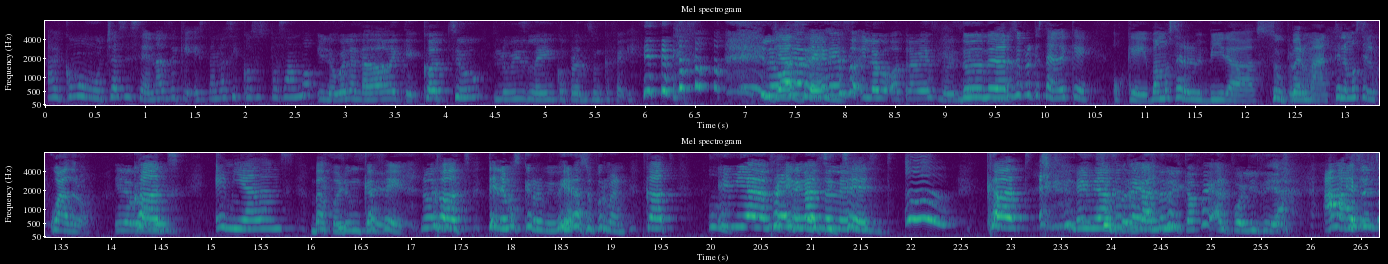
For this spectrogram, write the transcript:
hay como muchas escenas de que están así cosas pasando y luego la nada de que cut to Louis Lane comprándose un café. y luego ya regreso y luego otra vez Louis Lane. Me da risa porque están de que, ok, vamos a revivir a Superman. Tenemos el cuadro. Y luego cut. Amy Adams va por un café. cut. Tenemos que revivir a Superman. Cut. Uh, Amy Adams entregándole. Test. Uh, cut. Amy Adams entregándole el café al policía. Ah, eso es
